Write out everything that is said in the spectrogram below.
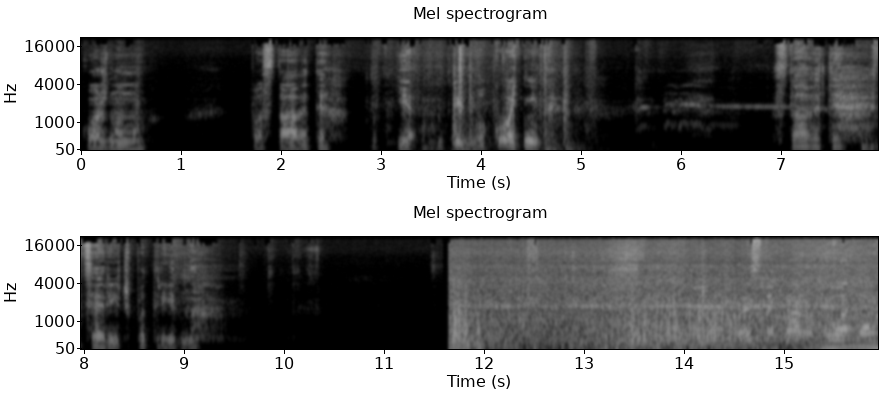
кожному поставити. Тут є підлокотник. Ставити ця річ потрібна. Ось така робота.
